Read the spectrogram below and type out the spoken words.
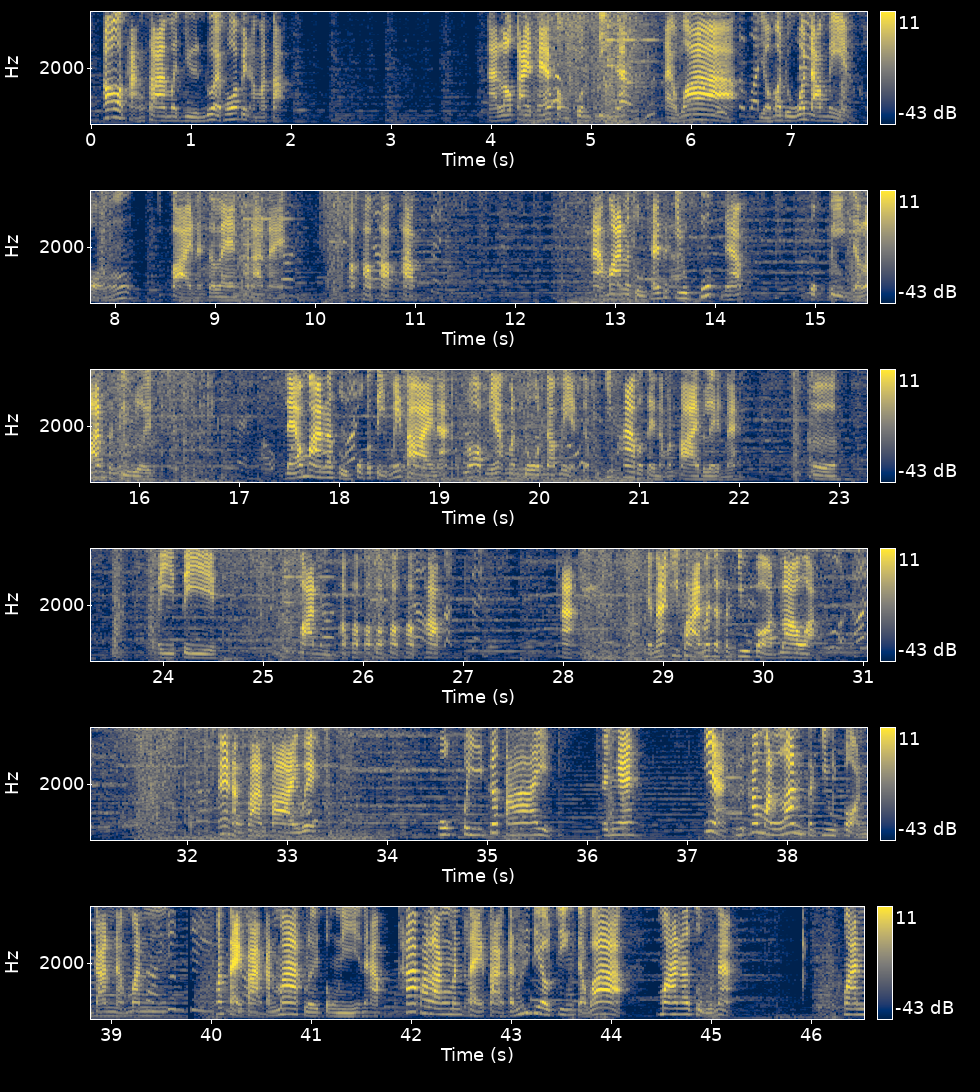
เขาเอาถังซานมายืนด้วยเพราะว่าเป็นอมตะอะเรากายแท้สองคนจริงนะ แต่ว่าเดี๋ยวมาดูว่าดาเมจของอีกฝ่ายนะจะแรงขนาดไหนพับพับพับพับ อะมานาสูนใช้สกิลปุ๊บนะครับปกปีกจะลั่นสกิลเลย แล้วมานาสูนปกติไม่ตายนะ รอบนี้มันโดนดาเมจแบบยี่ห้าเปอร์เซ็นต์อะมันตายไปเลยเห็นไหมเออ ตีตีฟันพับพับพับพับพับพับพับอะ เห็นไหมอีฝ่ายมันจะสกิลก่อนเราอะ แม่ถังซานตายเว้ยปกปีกก็ตาย เป็นไง เนี่ยคือถ้ามันลั่นสกิลก่อนกันน่ะมันมันแตกต่างกันมากเลยตรงนี้นะครับ ค่าพลังมันแตกต่างกันนิดเดียวจริง แต่ว่ามานาสูนอะมัน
